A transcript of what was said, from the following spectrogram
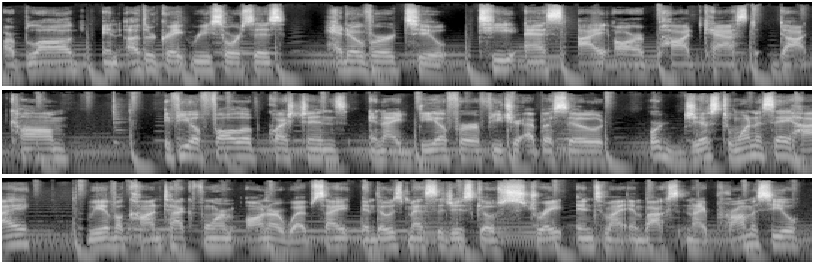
our blog, and other great resources, head over to tsirpodcast.com. If you have follow up questions, an idea for a future episode, or just want to say hi, we have a contact form on our website, and those messages go straight into my inbox. And I promise you,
